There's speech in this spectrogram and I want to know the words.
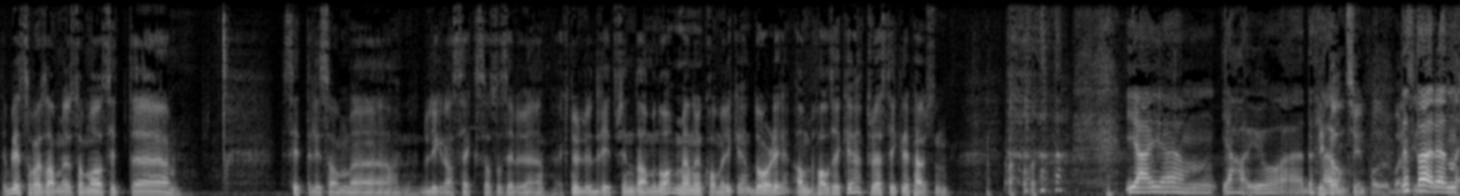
Det blir litt som det samme som å sitte Sitte liksom Du ligger av sex, og så sier du 'Jeg knuller dritfin dame nå, men hun kommer ikke'. Dårlig. Anbefales ikke. Tror jeg stikker i pausen. Jeg, jeg har jo dette Litt er annet syn på det, bare si Dette det. er en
